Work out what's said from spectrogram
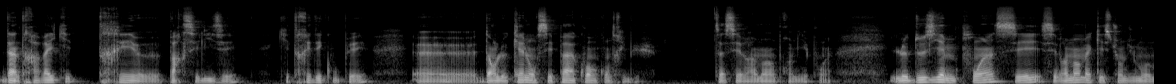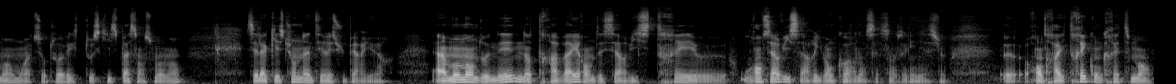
d'un travail qui est très euh, parcellisé, qui est très découpé, dans lequel on ne sait pas à quoi on contribue. Ça, c'est vraiment un premier point. Le deuxième point, c'est vraiment ma question du moment, moi, surtout avec tout ce qui se passe en ce moment, c'est la question de l'intérêt supérieur. À un moment donné, notre travail rend des services très... Euh, ou rend service, ça arrive encore dans cette organisation, euh, rend travail très concrètement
